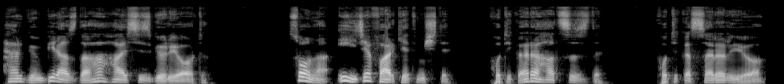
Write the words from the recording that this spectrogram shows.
her gün biraz daha halsiz görüyordu. Sonra iyice fark etmişti. Fotika rahatsızdı. Fotika sararıyor,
